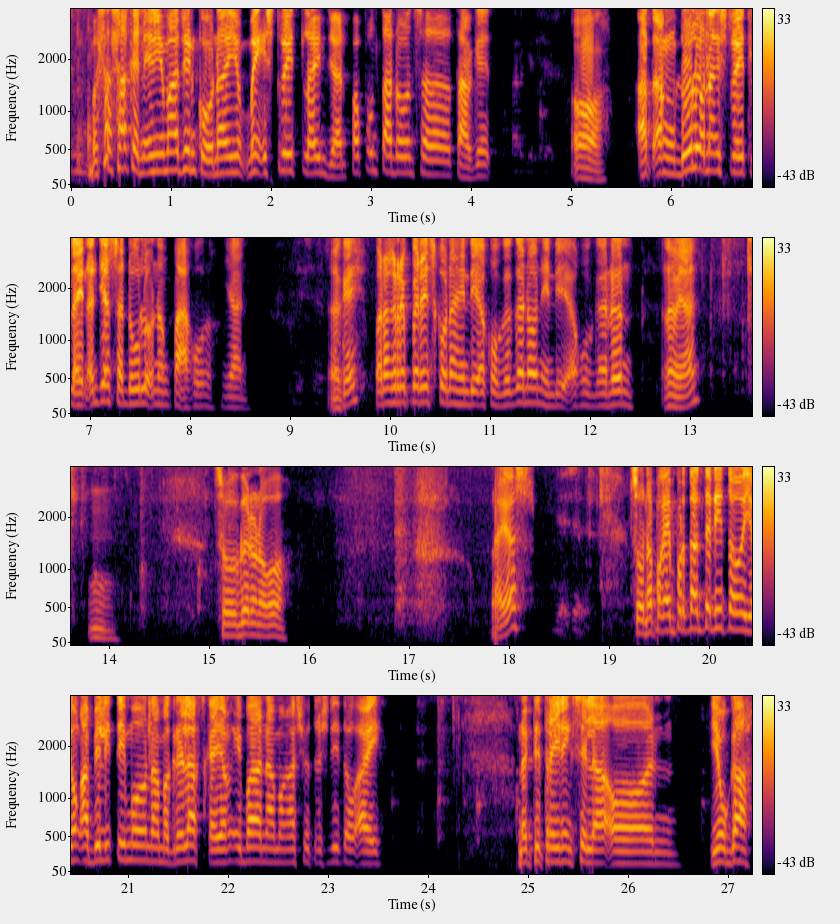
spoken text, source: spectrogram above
Yung Basta sa akin, in-imagine ko na yung, may straight line dyan, papunta doon sa target. target, sir. Oh. At ang dulo ng straight line, andyan sa dulo ng pako. Yan. Okay? Parang reference ko na hindi ako gaganon, hindi ako ganon. Ano yan? Mm. So, ganon ako. Ayos? So, napaka-importante dito, yung ability mo na mag-relax. Kaya ang iba na mga shooters dito ay nagtitraining sila on yoga.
